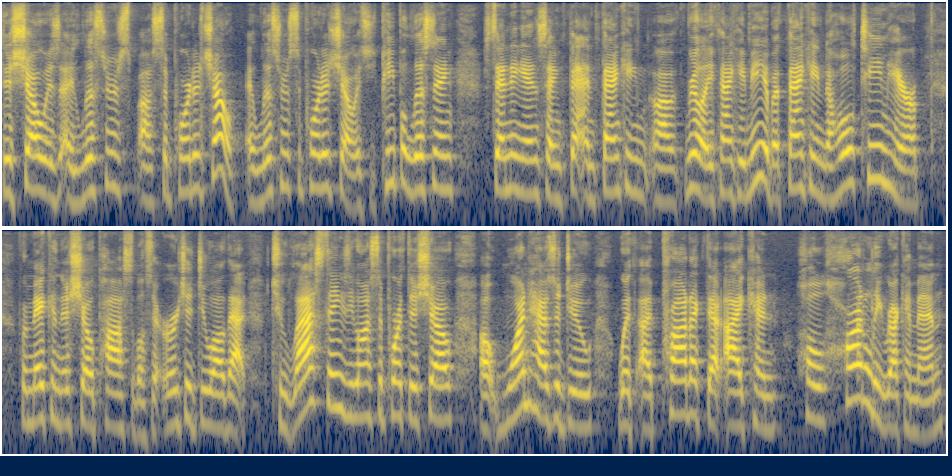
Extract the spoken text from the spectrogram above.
This show is a listener uh, supported show, a listener supported show. It's people listening, sending in, saying, th- and thanking, uh, really thanking me, but thanking the whole team here for making this show possible. So I urge you to do all that. Two last things you want to support this show. Uh, one has to do with a product that I can wholeheartedly recommend.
